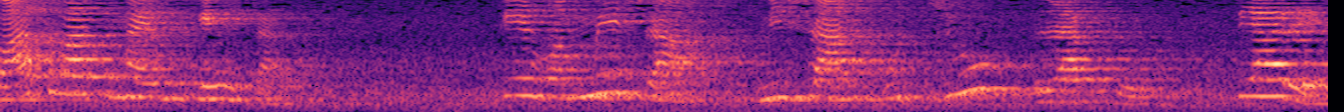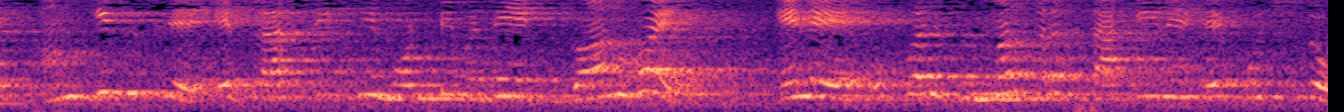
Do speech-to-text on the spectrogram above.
વાત વાતમાં એમ કહેતા કે હંમેશા નિશાન ઊંચું રાખવું ત્યારે અંકિત છે એ પ્લાસ્ટિકની મોટી બધી એક ગન હોય, એને ઉપર ઝુમર તરફ તાકીને એ પૂછતો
